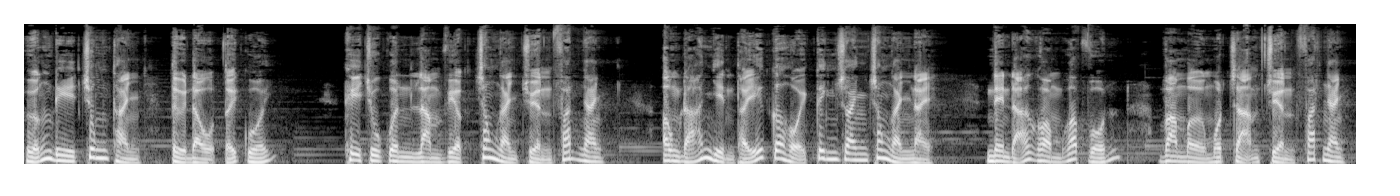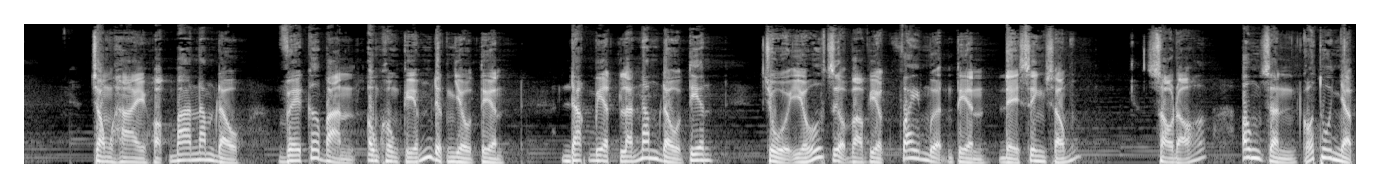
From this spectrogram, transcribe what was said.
hướng đi trung thành từ đầu tới cuối. Khi Chu Quân làm việc trong ngành truyền phát nhanh, ông đã nhìn thấy cơ hội kinh doanh trong ngành này, nên đã gom góp vốn và mở một trạm truyền phát nhanh. Trong 2 hoặc 3 năm đầu, về cơ bản ông không kiếm được nhiều tiền, đặc biệt là năm đầu tiên, chủ yếu dựa vào việc vay mượn tiền để sinh sống. Sau đó, ông dần có thu nhập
